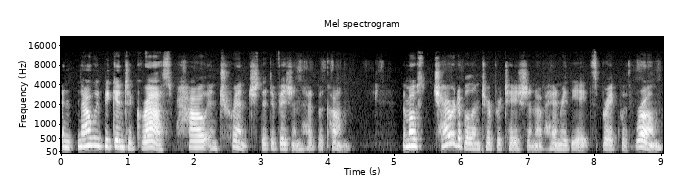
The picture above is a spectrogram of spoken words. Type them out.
And now we begin to grasp how entrenched the division had become. The most charitable interpretation of Henry VIII's break with Rome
